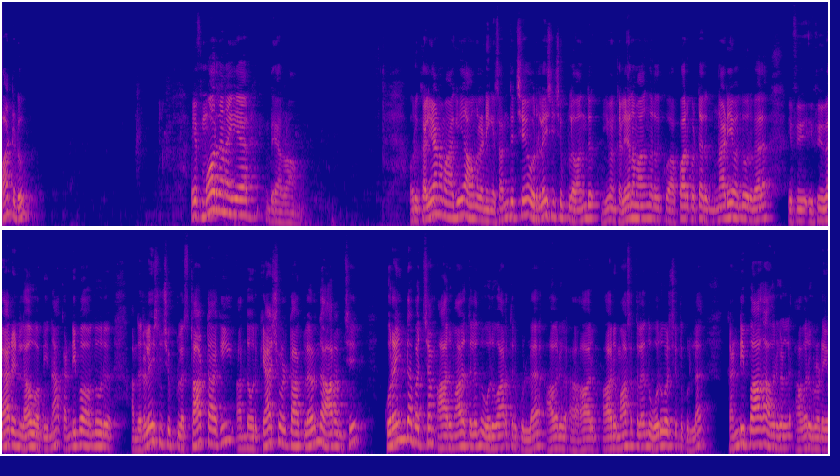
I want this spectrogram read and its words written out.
what to do if more than a year they are wrong ஒரு கல்யாணமாகி அவங்கள நீங்கள் சந்திச்சு ஒரு ரிலேஷன்ஷிப்பில் வந்து ஈவன் கல்யாணமாகங்கிறதுக்கு அப்பாற்பட்டு அதுக்கு முன்னாடியே வந்து ஒரு வேலை if you if you were in love அப்படின்னா கண்டிப்பாக வந்து ஒரு அந்த ரிலேஷன்ஷிப்பில் ஸ்டார்ட் ஆகி அந்த ஒரு கேஷுவல் டாக்லேருந்து ஆரம்பித்து குறைந்தபட்சம் ஆறு மாதத்துலேருந்து ஒரு வாரத்திற்குள்ளே அவர் ஆறு ஆறு மாதத்துலேருந்து ஒரு வருஷத்துக்குள்ளே கண்டிப்பாக அவர்கள் அவர்களுடைய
